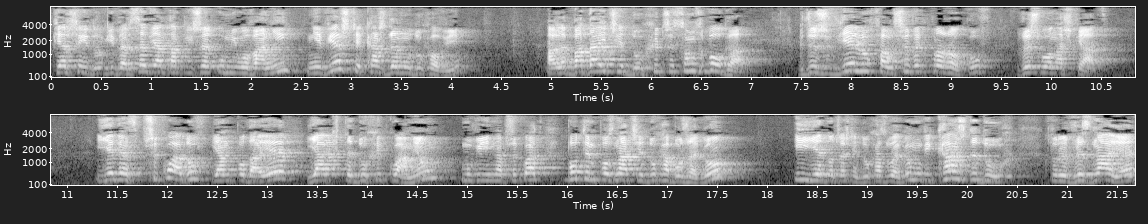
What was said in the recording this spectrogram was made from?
Pierwszy i drugi werset. Jan tam pisze: Umiłowani, nie wierzcie każdemu duchowi, ale badajcie duchy, czy są z Boga, gdyż wielu fałszywych proroków wyszło na świat. I jeden z przykładów Jan podaje, jak te duchy kłamią. Mówi na przykład, po tym poznacie ducha Bożego i jednocześnie ducha złego. Mówi, każdy duch, który wyznaje,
